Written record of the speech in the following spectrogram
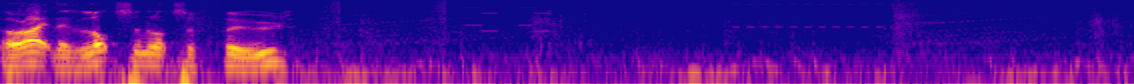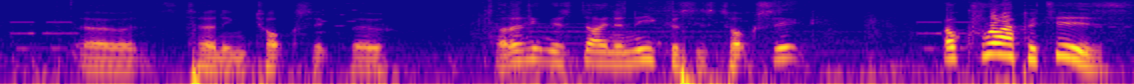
Alright, there's lots and lots of food. Oh, it's turning toxic though. I don't think this Deinonychus is toxic. Oh crap, it is!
